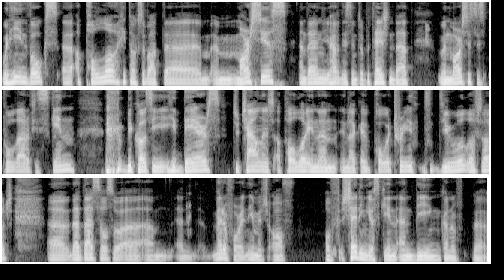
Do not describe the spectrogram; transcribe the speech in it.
when he invokes uh, Apollo, he talks about um, Marsyas, and then you have this interpretation that when Marsyas is pulled out of his skin because he he dares to challenge Apollo in an in like a poetry duel of such, uh, that that's also a, um, a metaphor, an image of of shedding your skin and being kind of uh,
